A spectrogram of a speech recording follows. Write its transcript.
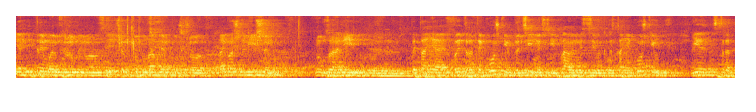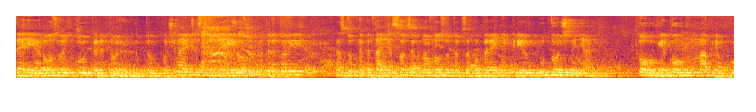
я підтримую абсолютно Івана Васильовича в тому напрямку, що найважливішим, ну взагалі, е, питання витрати коштів, доцільності і правильності використання коштів є стратегія розвитку території. Тобто, починаючи з стратегії розвитку території, наступне питання соцекономрозвиток за попередній період уточнення того, в якому напрямку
